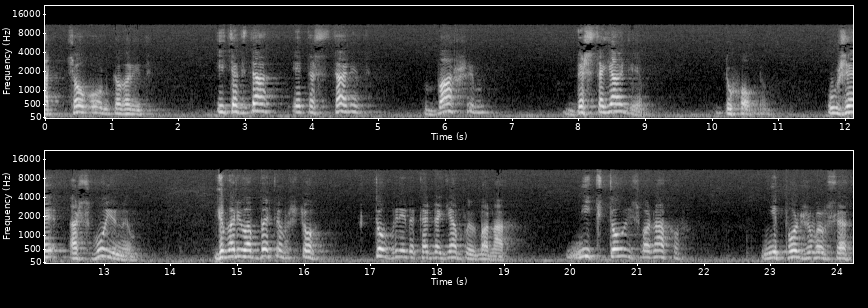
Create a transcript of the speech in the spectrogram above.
о чем он говорит. И тогда это станет вашим достоянием духовным, уже освоенным. Говорю об этом, что в то время, когда я был монах, никто из монахов не пользовался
